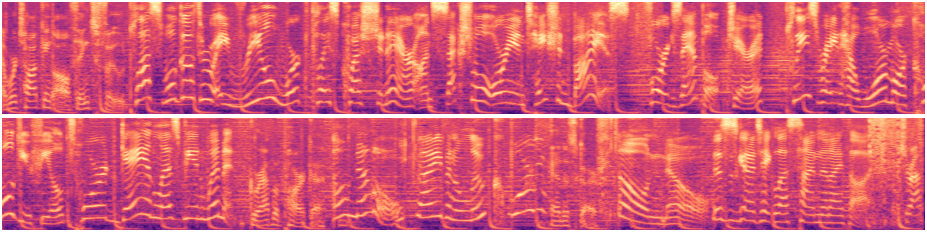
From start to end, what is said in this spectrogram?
and we're talking all things food. Plus, we'll go through a real workplace questionnaire on sexual orientation bias. For example, Jarrett, please rate how warm or cold you feel toward gay and lesbian women. Grab a parka Oh no, not even a lukewarm? and a scarf. Oh no. This is going to take less time than I thought. Drop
